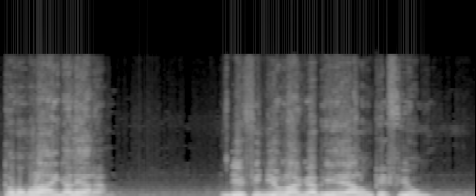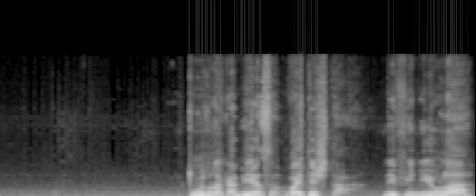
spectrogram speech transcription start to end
Então vamos lá, hein, galera. Definiu lá a Gabriela um perfil tudo na cabeça, vai testar. Definiu lá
